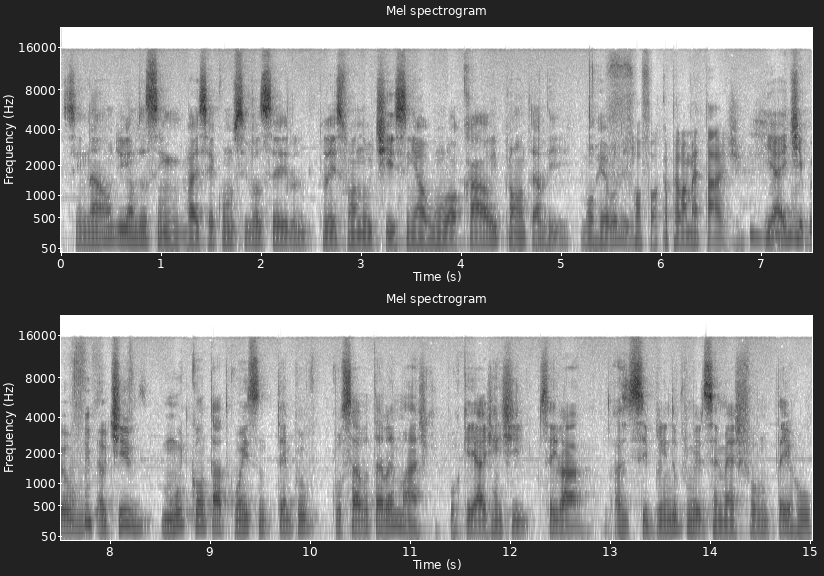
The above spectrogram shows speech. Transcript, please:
Senão, digamos assim, vai ser como se você lesse uma notícia em algum local e pronto, ali morreu ali. Fofoca pela metade. E aí, tipo, eu, eu tive muito contato com isso no tempo que eu cursava telemática. Porque a gente, sei lá, as disciplinas do primeiro semestre foram um terror.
